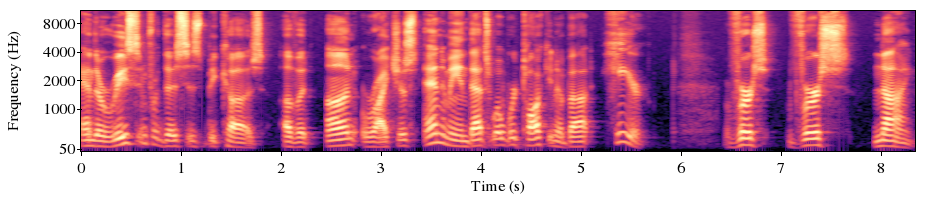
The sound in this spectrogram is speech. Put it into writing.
And the reason for this is because of an unrighteous enemy. And that's what we're talking about here. Verse, verse 9.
